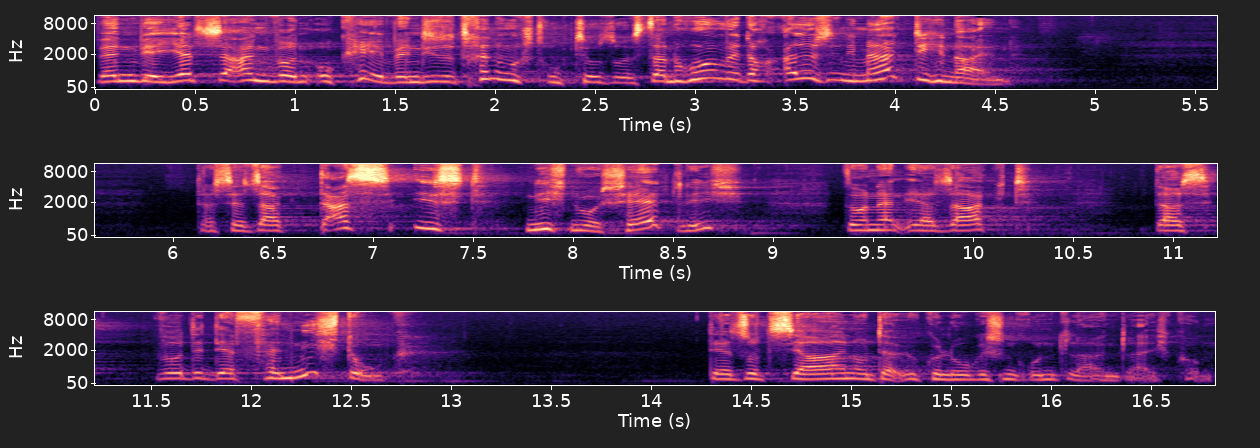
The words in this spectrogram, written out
wenn wir jetzt sagen würden, okay, wenn diese Trennungsstruktur so ist, dann holen wir doch alles in die Märkte hinein. Dass er sagt, das ist nicht nur schädlich, sondern er sagt, das würde der Vernichtung der sozialen und der ökologischen Grundlagen gleichkommen,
